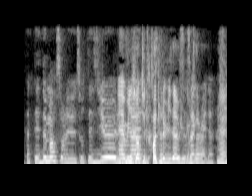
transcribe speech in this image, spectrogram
T'as tes deux mains sur, le, sur tes yeux. le Ah oui, genre tu et te frottes ça. le visage comme ça ça. ouais. Ouais.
